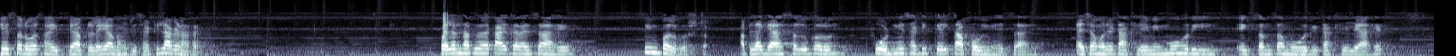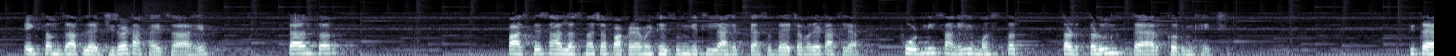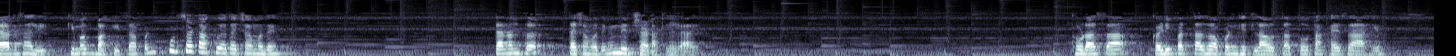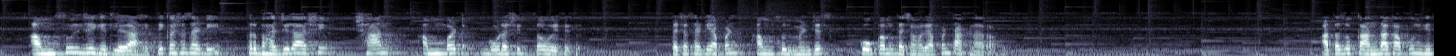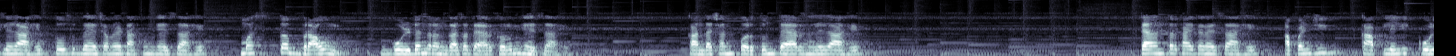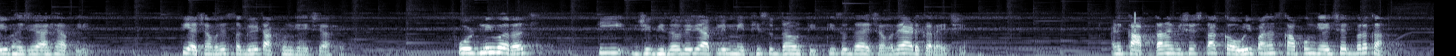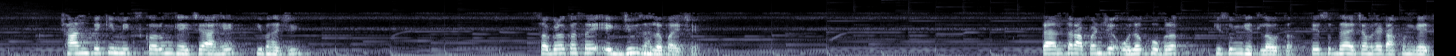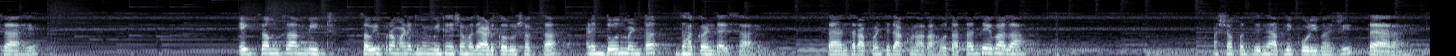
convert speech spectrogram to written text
हे सर्व साहित्य आपल्याला या भाजीसाठी लागणार आहे. पहिल्यांदा आपल्याला काय करायचं आहे? सिंपल गोष्ट. आपला गॅस चालू करून फोडणीसाठी तेल तापवून घ्यायचं आहे. याच्यामध्ये टाकली मी मोहरी एक चमचा मोहरी टाकलेली आहे. एक चमचा आपल्या जिरं टाकायचं आहे. त्यानंतर पाच ते सहा लसणाच्या पाकळ्या मी ठेचून घेतलेल्या आहेत. त्यासुद्धा याच्यामध्ये टाकल्या. फोडणी चांगली मस्त तडतडून तयार करून घ्यायची. ती तयार झाली की मग बाकीचं आपण पुढचं टाकूया त्याच्यामध्ये. त्यानंतर त्याच्यामध्ये मी मिरच्या टाकलेल्या आहेत. थोडासा कढीपत्ता जो आपण घेतला होता तो टाकायचा आहे. आमसूल जे घेतलेलं आहे ते कशासाठी? तर भाजीला अशी छान आंबट गोड अशी चव येते. त्याच्यासाठी आपण आमसूल म्हणजेच कोकम त्याच्यामध्ये आपण टाकणार आहोत. आता जो कांदा कापून घेतलेला आहे तो सुद्धा ह्याच्यामध्ये टाकून घ्यायचा आहे. मस्त ब्राऊन गोल्डन रंगाचा तयार करून घ्यायचा आहे. कांदा छान परतून तयार झालेला आहे. त्यानंतर काय करायचं आहे? आपण जी कापलेली कोळी भाजी आहे आपली ती याच्यामध्ये सगळी टाकून घ्यायची आहे. फोडणीवरच ती जी भिजवलेली आपली मेथीसुद्धा होती तीसुद्धा याच्यामध्ये ॲड करायची. आणि कापताना विशेषतः कवळी पानच कापून घ्यायची आहेत बरं का? छानपैकी मिक्स करून घ्यायची आहे ही भाजी. सगळं कसं एकजीव झालं पाहिजे. त्यानंतर आपण जे ओलं खोबरं किसून घेतलं होतं. ते सुद्धा याच्यामध्ये टाकून घ्यायचं आहे. एक चमचा मीठ चवीप्रमाणे तुम्ही मीठ ह्याच्यामध्ये ॲड करू शकता. आणि दोन मिनटं झाकण द्यायचं आहे. त्यानंतर आपण ते दाखवणार आहोत आता देवाला. अशा पद्धतीने आपली कोळी भाजी तयार आहे.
